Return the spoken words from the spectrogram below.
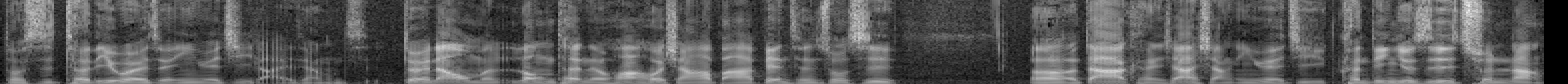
都是特地为了这音乐季来这样子。对，那我们 long term 的话，会想要把它变成说是，呃，大家可能现在想音乐季，肯定就是春浪，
